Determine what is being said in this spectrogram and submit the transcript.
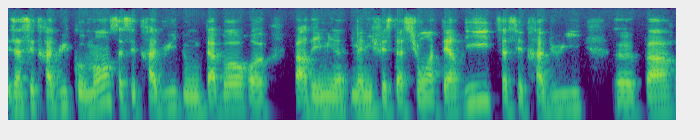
Et ça s'est traduit comment? Ça s'est traduit donc d'abord par des manifestations interdites, ça s'est traduit par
